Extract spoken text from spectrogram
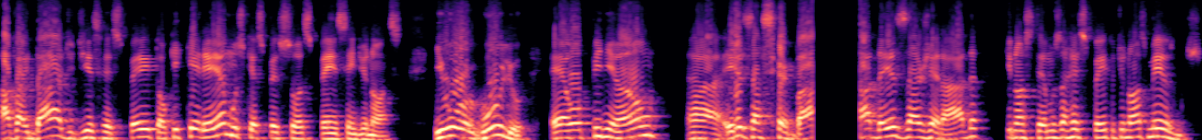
a vaidade diz respeito ao que queremos que as pessoas pensem de nós. E o orgulho é opinião ah, exacerbada, exagerada que nós temos a respeito de nós mesmos.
